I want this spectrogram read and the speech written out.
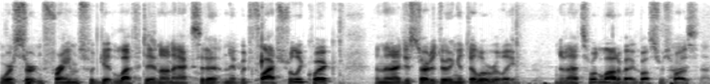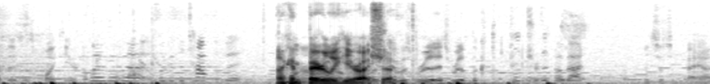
where certain frames would get left in on accident and it would flash really quick, and then I just started doing it deliberately, and that's what a lot of Eggbusters No, was. Oh. I can barely hear it was- Aisha. It was really, it's really, look at the picture. Oh god. It's just bad.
